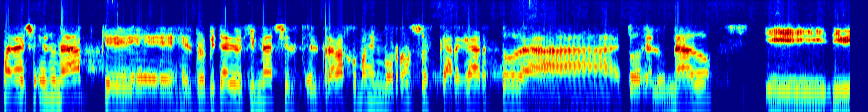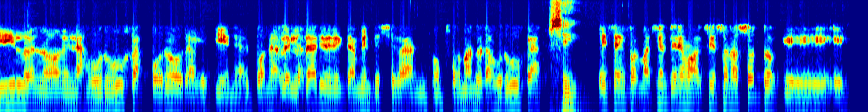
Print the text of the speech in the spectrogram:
Bueno, es, una app que el propietario del gimnasio, el, el trabajo más engorroso es cargar toda todo el alumnado y dividirlo en, las burbujas por hora que tiene. Al ponerle el horario directamente se van conformando las burbujas. Sí. Esa información tenemos acceso nosotros, que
